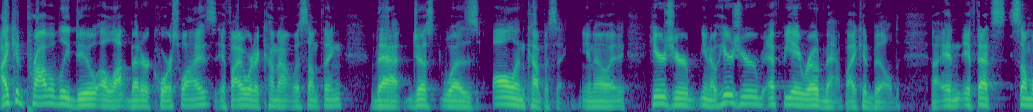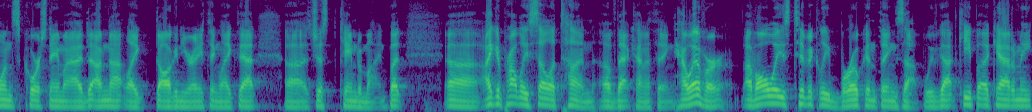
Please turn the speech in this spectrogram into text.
I could probably do a lot better course wise if I were to come out with something that just was all encompassing. You know, eh, here's your, you know, here's your FBA roadmap I could build. Uh, and if that's someone's course name, I, am not like dogging you or anything like that. Uh, it just came to mind. But uh, I could probably sell a ton of that kind of thing. However, I've always typically broken things up. We've got Keepa Academy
